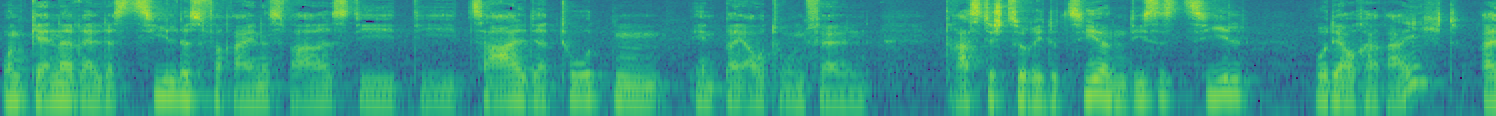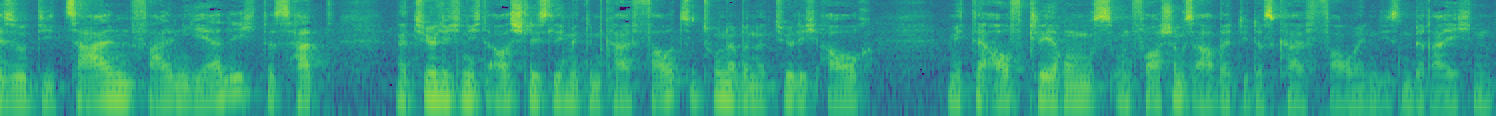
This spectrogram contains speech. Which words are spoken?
Und generell das Ziel des Vereines war es, die, die Zahl der Toten in, bei Autounfällen drastisch zu reduzieren. Dieses Ziel wurde auch erreicht. Also die Zahlen fallen jährlich. Das hat natürlich nicht ausschließlich mit dem KfV zu tun, aber natürlich auch mit der Aufklärungs- und Forschungsarbeit, die das KfV in diesen Bereichen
